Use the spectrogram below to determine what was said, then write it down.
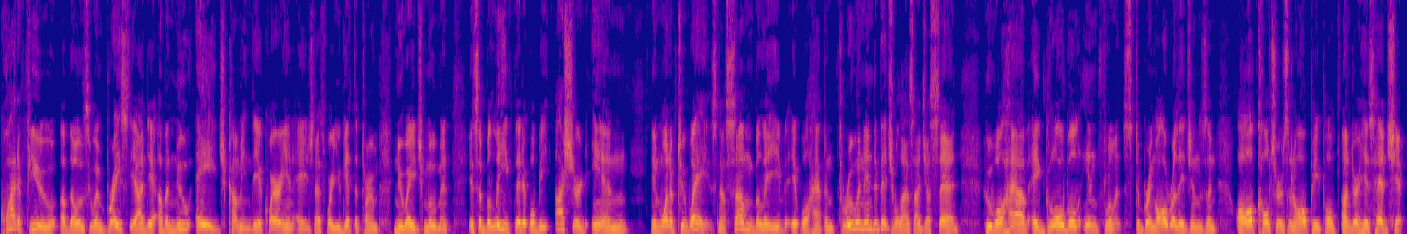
quite a few of those who embrace the idea of a new age coming, the Aquarian age, that's where you get the term New Age movement. It's a belief that it will be ushered in in one of two ways. Now, some believe it will happen through an individual, as I just said, who will have a global influence to bring all religions and all cultures and all people under his headship.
